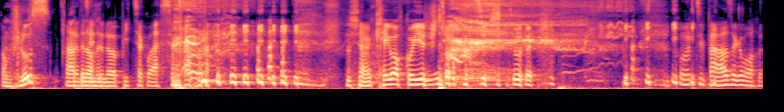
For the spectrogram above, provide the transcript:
am Schluss hat Dann er sind wir nachher... noch eine Pizza gegessen. ist ein Kebab gestoppt zwischendurch. Kurze Pause gemacht.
